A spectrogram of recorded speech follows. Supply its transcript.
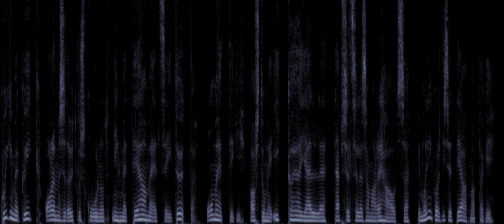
kuigi me kõik oleme seda ütlust kuulnud ning me teame, et see ei tööta, ometigi astume ikka ja jälle täpselt sellesama reha otsa ja mõnikord ise teadmatagi,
